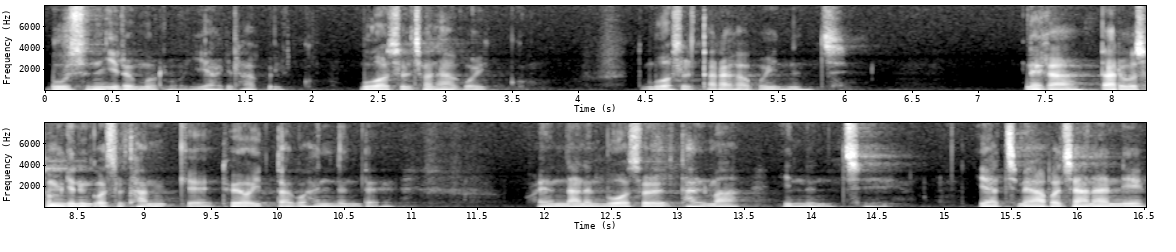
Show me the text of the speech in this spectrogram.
무슨 이름으로 이야기를 하고 있고 무엇을 전하고 있고 무엇을 따라가고 있는지 내가 따르고 섬기는 것을 담게 되어 있다고 했는데 과연 나는 무엇을 닮아 있는지. 이 아침에 아버지 하나님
